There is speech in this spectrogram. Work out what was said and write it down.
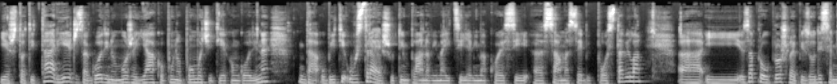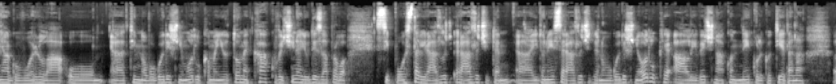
je što ti ta riječ za godinu može jako puno pomoći tijekom godine da u biti ustraješ u tim planovima i ciljevima koje si sama sebi postavila i zapravo u prošloj epizodi sam ja govorila o tim novogodišnjim odlukama i o tome kako većina ljudi zapravo si postavi različite i donese različite novogodišnje odluke ali već nakon nekoliko tjedana e,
